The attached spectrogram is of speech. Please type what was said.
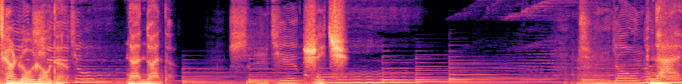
这样柔柔的，暖暖的。睡去 Good，night。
